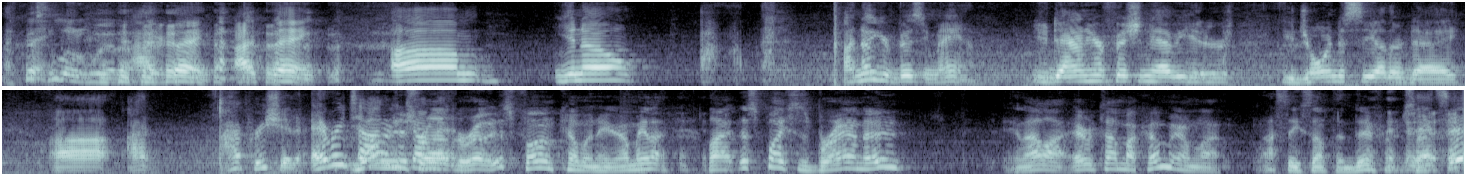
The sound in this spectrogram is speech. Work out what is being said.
I think. It's a little wet. I think. I think. Um, you know, I, I know you're a busy man. You're down here fishing heavy hitters. You joined us the other day. Uh, I I appreciate it. Every time you just come right in, up the road. It's fun coming here. I mean, like, like this place is brand new, and I like every time I come here, I'm like, I see something different. So That's it.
